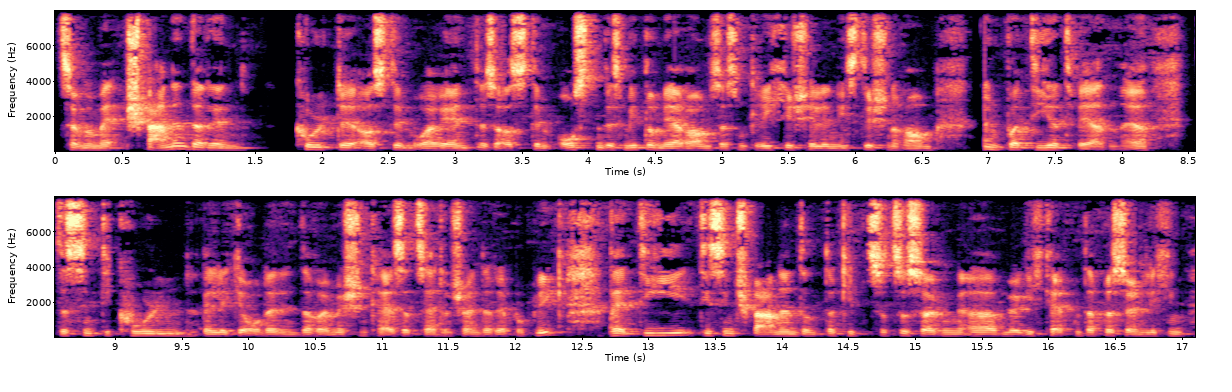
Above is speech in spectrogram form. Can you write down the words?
sagen wir mal, spannenderen Kulte aus dem Orient, also aus dem Osten des Mittelmeerraums, aus dem griechisch-hellenistischen Raum importiert werden. Ja. Das sind die coolen Religionen in der römischen Kaiserzeit und schon in der Republik, weil die, die sind spannend und da gibt es sozusagen äh, Möglichkeiten der persönlichen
